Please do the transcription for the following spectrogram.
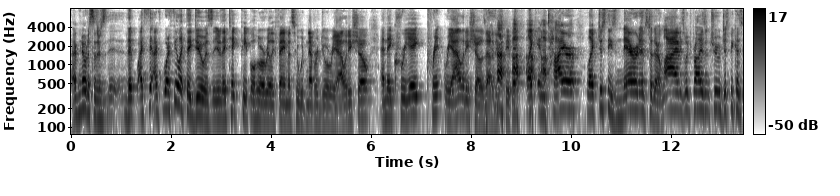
I've noticed that there's that I th- I, what I feel like they do is you know, they take people who are really famous who would never do a reality show and they create print reality shows out of these people like entire like just these narratives to their lives which probably isn't true just because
